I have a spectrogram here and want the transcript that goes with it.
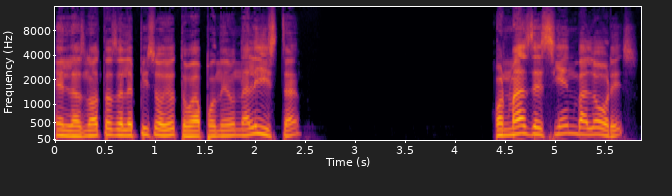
en las notas del episodio te voy a poner una lista con más de 100 valores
